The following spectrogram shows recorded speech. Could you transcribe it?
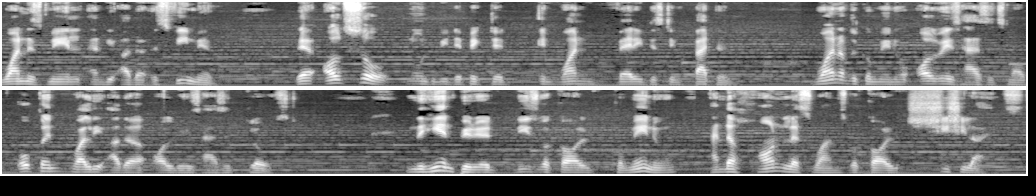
one is male and the other is female. They are also known to be depicted in one very distinct pattern. One of the Komainu always has its mouth open while the other always has it closed. In the Heian period, these were called Komainu, and the hornless ones were called Shishi lions.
